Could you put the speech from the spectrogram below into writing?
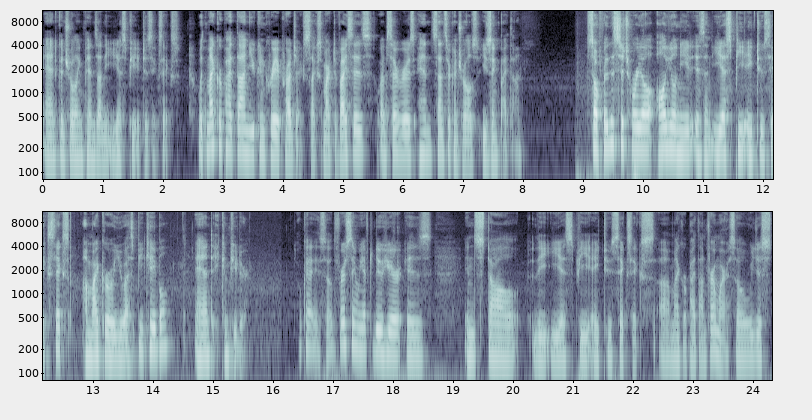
and controlling pins on the ESP8266. With MicroPython, you can create projects like smart devices, web servers, and sensor controls using Python. So for this tutorial, all you'll need is an ESP8266, a micro USB cable, and a computer. Okay, so the first thing we have to do here is install the ESP8266 uh, MicroPython firmware. So we just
